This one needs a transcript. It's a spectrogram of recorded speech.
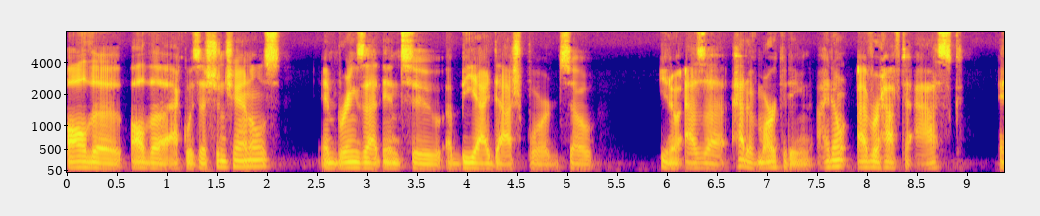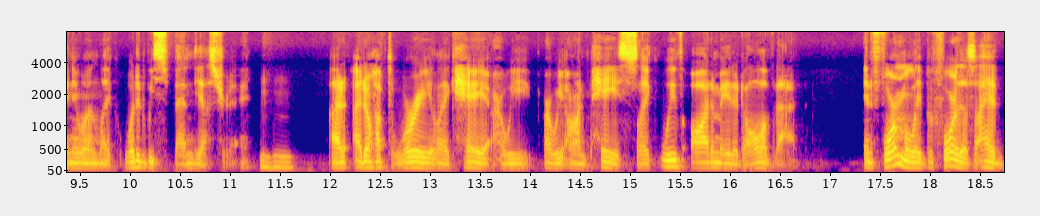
all the all the acquisition channels, and brings that into a BI dashboard. So you know, as a head of marketing, I don't ever have to ask anyone like, what did we spend yesterday? Mm-hmm. I, I don't have to worry like, hey, are we are we on pace? Like we've automated all of that. And formally before this, I had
